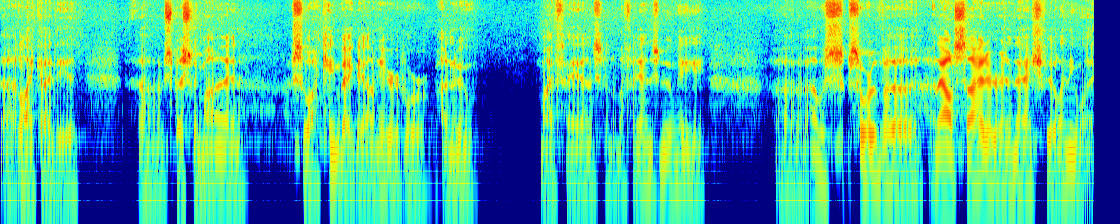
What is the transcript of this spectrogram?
uh, like I did, uh, especially mine. So I came back down here where I knew my fans, and my fans knew me. Uh, I was sort of a, an outsider in Nashville anyway.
